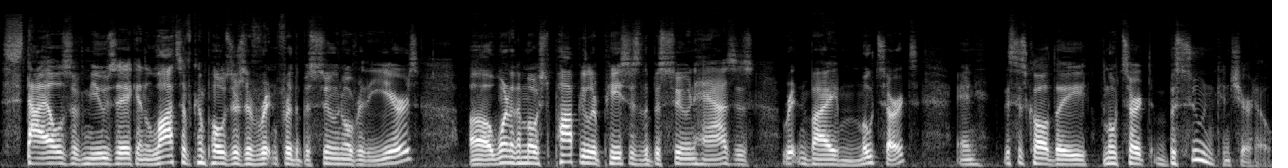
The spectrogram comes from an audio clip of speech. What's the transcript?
styles of music, and lots of composers have written for the bassoon over the years. Uh, one of the most popular pieces the bassoon has is written by Mozart, and this is called the Mozart Bassoon Concerto.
